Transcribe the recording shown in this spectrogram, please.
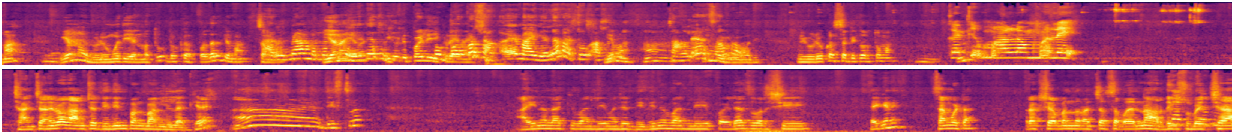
मा ये ना व्हिडिओमध्ये ये ना तू डोक्यात पदर घे मा अरे चांगला ये ना ये. इकडे पहिले तू इकडे बरोबर ये सांग ए, माहिती आहे ना तू असं. ये मा हा चांगलं आहे, ये मा सांग व्हिडिओ ना. मध्ये मी व्हिडिओ कशासाठी करतो मा? छान छान आहे बघा आमच्या दिदीन पण बांधली लाखी आहे. हा दिसलं. आईनं लाखी बांधली माझ्या दिदीनं बांधली पहिल्याच वर्षी. आहे की नाही? सांग बेटा. रक्षाबंधनाच्या सगळ्यांना हार्दिक शुभेच्छा.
